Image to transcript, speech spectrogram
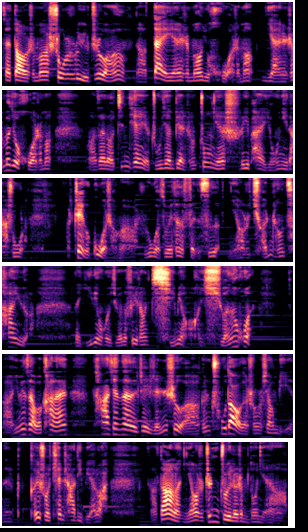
再到什么收视率之王啊，代言什么就火什么，演什么就火什么，啊，再到今天也逐渐变成中年实力派油腻大叔了，啊，这个过程啊，如果作为他的粉丝，你要是全程参与了，那一定会觉得非常奇妙，很玄幻，啊，因为在我看来，他现在的这人设啊，跟出道的时候相比，那可以说天差地别了吧，啊，当然了，你要是真追了这么多年啊，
